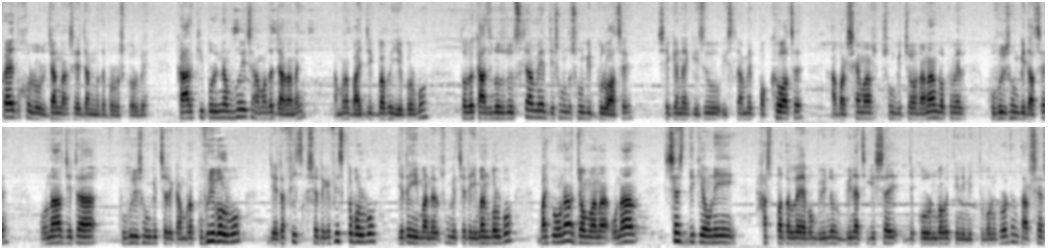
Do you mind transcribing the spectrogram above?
ফায়াদ খলুল জান্না সে জান্নাতে প্রবেশ করবে। কার কি পরিণাম হয়েছে আমাদের জানা নাই। আমরা বাহ্যিকভাবে ইয়ে করব। তবে কাজী নজরুল ইসলামের যে সমস্ত সঙ্গীতগুলো আছে, সেখানে কিছু ইসলামের পক্ষও আছে। আবার শ্যামার সংগীত সহ নানান রকমের কুফুরি সংগীত আছে। ওনার যেটা কুফুরি সংগীত, সেটাকে আমরা কুফুরি বলব। যেটা ফিস্ক সেটাকে ফিস্ক বলব। যেটা ইমানের সংগীত, সেটা ইমান বলব। বাকি ওনার জমানা, ওনার শেষ দিকে উনি হাসপাতালে এবং বিভিন্ন বিনা চিকিৎসায় যে করুণভাবে তিনি মৃত্যুবরণ করেছেন, তার শেষ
